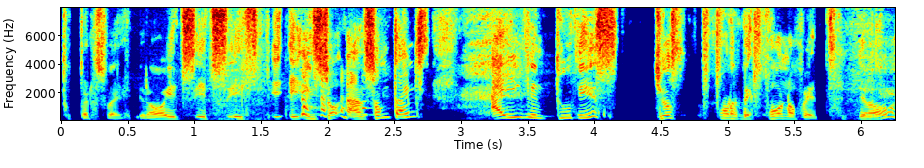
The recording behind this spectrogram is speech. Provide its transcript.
to persuade. You know, it's it's it's, it's so, and sometimes I even do this just for the fun of it. You know,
